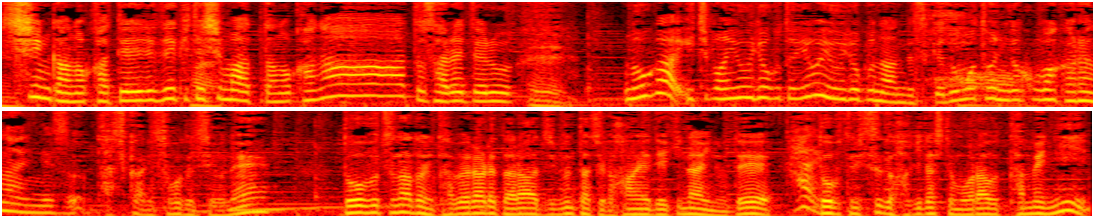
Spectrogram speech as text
進化の過程でできてしまったのかなとされてるえのが一番有力といえば有力なんですけどもとにかく分からないんです。え確かにそうですよね。動物などに食べられたら自分たちが反映できないので、はい。動物にすぐ吐き出してもらうために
